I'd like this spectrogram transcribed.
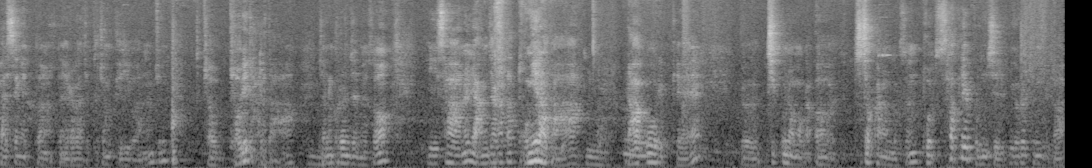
발생했던 어떤 여러 가지 부정비리와는 좀 결, 결이 다르다. 저는 그런 점에서 이 사안을 양자가 다 동일하다라고 이렇게 그 짚고 넘어가 어, 지적하는 것은 본- 사태의 본질 이거를 좀 우리가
